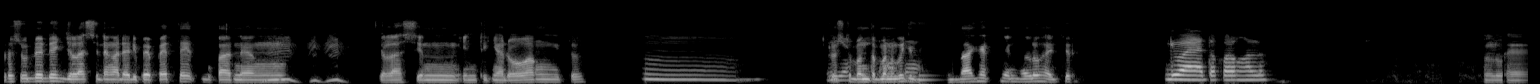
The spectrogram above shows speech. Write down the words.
terus udah deh jelasin yang ada di PPT, bukan yang jelasin intinya doang gitu. hmm. Terus Iya teman-teman gue juga banyak yang ngeluh anjir. gimana tuh kalau ngeluh Ngeluh kayak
